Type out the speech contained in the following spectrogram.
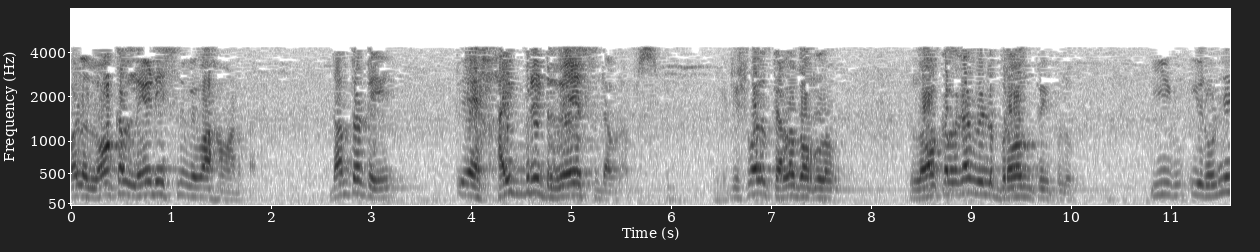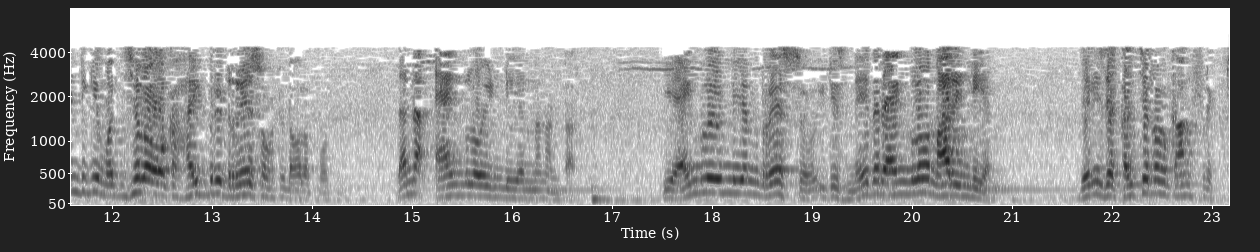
వాళ్ళు లోకల్ లేడీస్ని వివాహం ఆడతారు. దాంతో a hybrid race develops. British వాళ్ళు తెల్లదొరలు. లోకల్గా వీళ్ళు బ్రౌన్ పీపుల్. ఈ ఈ రెండింటికి మధ్యలో ఒక హైబ్రిడ్ రేస్ ఒకటి డెవలప్ అవుతుంది. దాన్ని ఆంగ్లో ఇండియన్ అని అంటారు. ఈ Anglo Indian race it is neither Anglo nor Indian there is a cultural conflict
